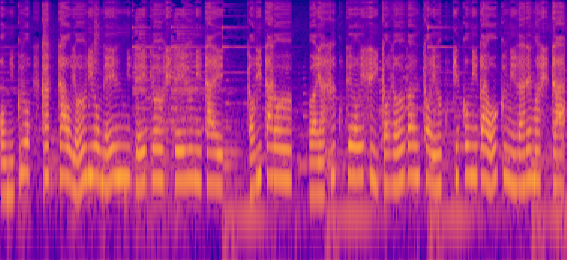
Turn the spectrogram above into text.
お肉を使ったお料理をメインに提供しているみたい。鳥太郎は安くて美味しいと評判という口コミが多く見られました。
